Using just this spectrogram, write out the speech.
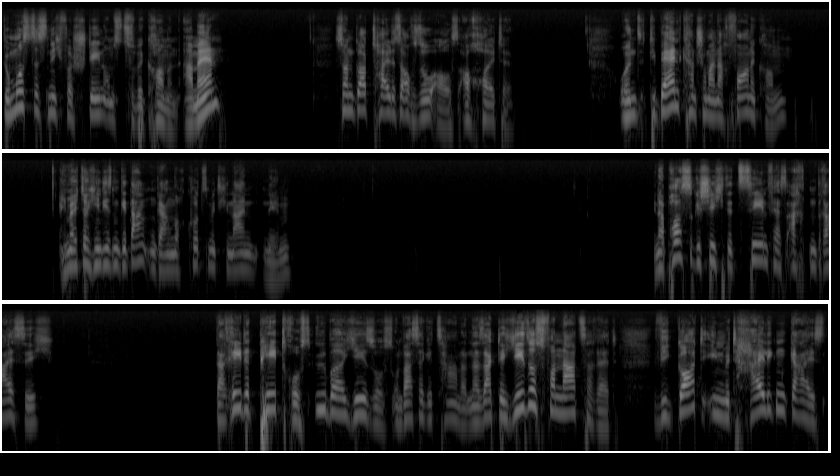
du musst es nicht verstehen, um es zu bekommen. Amen. Sondern Gott teilt es auch so aus, auch heute. Und die Band kann schon mal nach vorne kommen. Ich möchte euch in diesen Gedankengang noch kurz mit hineinnehmen. In Apostelgeschichte 10, Vers 38, da redet Petrus über Jesus und was er getan hat. Und da sagt er, Jesus von Nazareth, wie Gott ihn mit Heiligen Geist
